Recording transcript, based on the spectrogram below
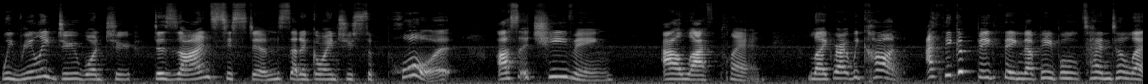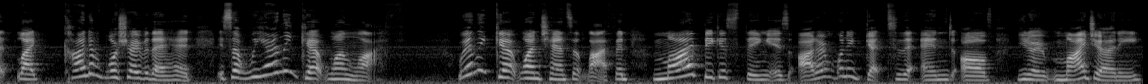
we really do want to design systems that are going to support us achieving our life plan. Like right, we can't I think a big thing that people tend to let like kind of wash over their head is that we only get one life. We only get one chance at life. And my biggest thing is I don't want to get to the end of, you know, my journey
